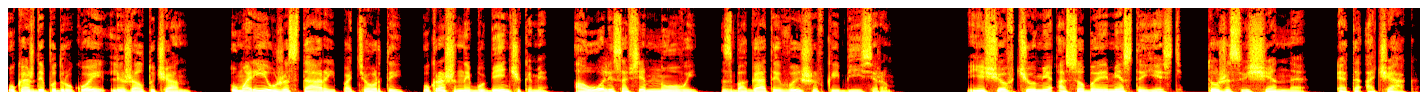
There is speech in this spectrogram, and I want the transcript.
У каждой под рукой лежал тучан. У Марии уже старый, потертый, украшенный бубенчиками, а у Оли совсем новый, с богатой вышивкой бисером. Еще в чуме особое место есть, тоже священное. Это очаг.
